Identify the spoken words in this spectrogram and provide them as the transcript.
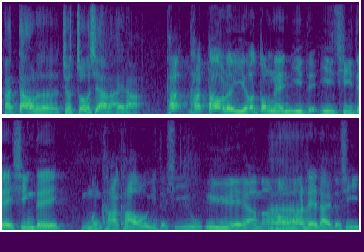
他到了就坐下来了。他他到了以后，当然伊的伊是在行在门卡靠，伊就是有预约啊嘛，吼，啊来来就是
